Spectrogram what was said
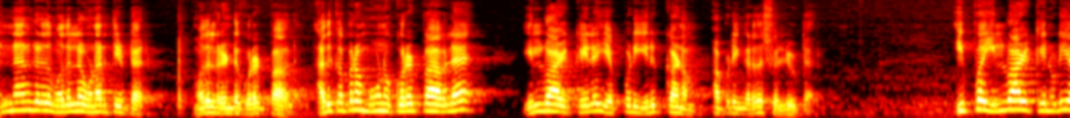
என்னங்கிறத முதல்ல உணர்த்திவிட்டார். முதல் ரெண்டு குரட்பாவில். அதுக்கப்புறம் மூணு குரட்பாவில் இல்வாழ்க்கையில் எப்படி இருக்கணும் அப்படிங்கிறத சொல்லிவிட்டார். இப்போ இல்வாழ்க்கையினுடைய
